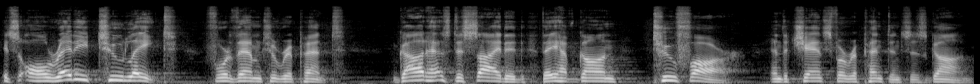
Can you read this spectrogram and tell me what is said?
It's already too late for them to repent. God has decided they have gone too far, and the chance for repentance is gone.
